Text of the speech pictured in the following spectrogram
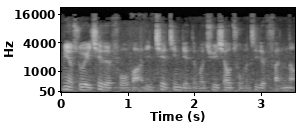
没有所有一切的佛法，一切经典怎么去消除我们自己的烦恼？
